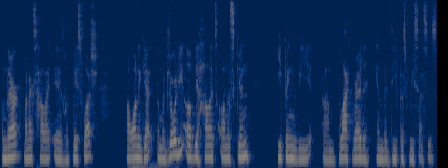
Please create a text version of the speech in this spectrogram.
From there, my next highlight is with base flesh. I want to get the majority of the highlights on the skin, keeping the um, black red in the deepest recesses.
